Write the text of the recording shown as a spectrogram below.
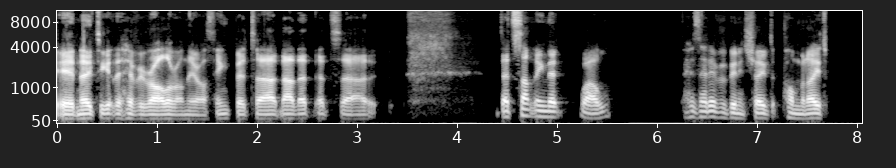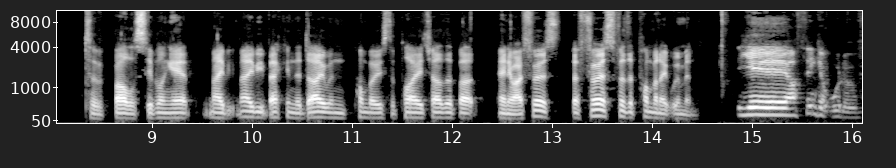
Yeah, need to get the heavy roller on there, I think. But uh, no, that that's uh, that's something that well, has that ever been achieved at Pomborneit? To bowl a sibling out. Maybe maybe back in the day when Pombo used to play each other. But anyway, first the first for the Pomborneit women. Yeah, I think it would have.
